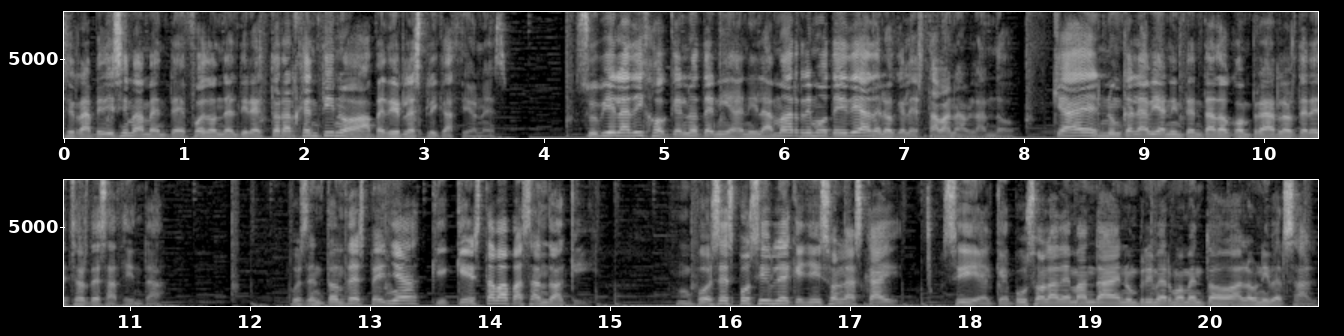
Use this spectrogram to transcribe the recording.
Y rapidísimamente fue donde el director argentino a pedirle explicaciones. Subiela dijo que él no tenía ni la más remota idea de lo que le estaban hablando, que a él nunca le habían intentado comprar los derechos de esa cinta. Pues entonces, Peña, ¿qué, qué estaba pasando aquí? Pues es posible que Jason Lasky, sí, el que puso la demanda en un primer momento a la Universal,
